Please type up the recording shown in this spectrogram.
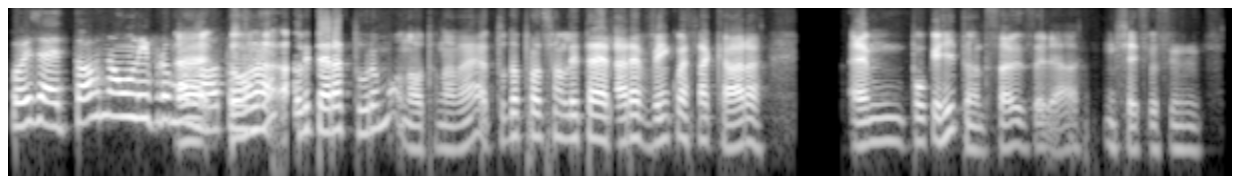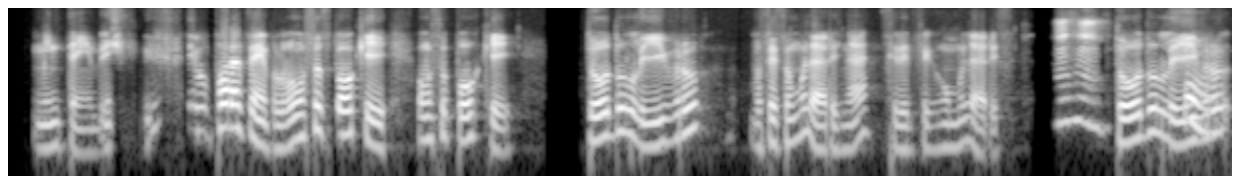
Pois é, torna um livro monótono. É, torna né? a literatura monótona, né? Toda produção literária vem com essa cara. É um pouco irritante, sabe? Sei lá, não sei se vocês me entendem. tipo, por exemplo, vamos supor que. Vamos supor que todo livro. Vocês são mulheres, né? Se identificam como mulheres uhum. todo livro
